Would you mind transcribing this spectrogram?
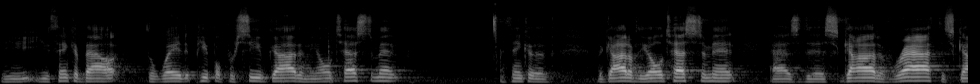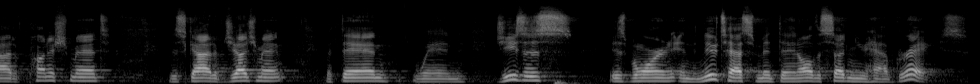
you, you think about the way that people perceive God in the Old Testament. I Think of the God of the Old Testament as this God of wrath, this God of punishment, this God of judgment. But then when Jesus is born in the New Testament, then all of a sudden you have grace.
